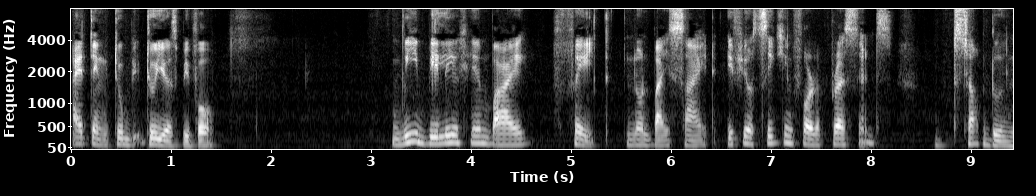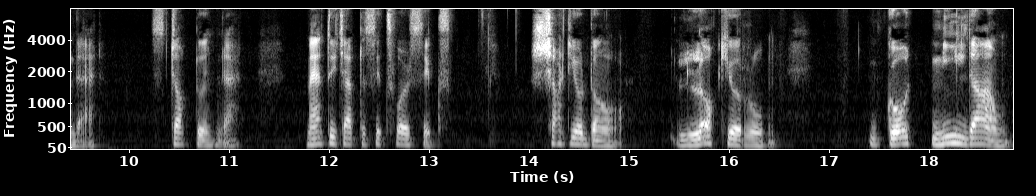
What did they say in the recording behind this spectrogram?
i think two, two years before. We believe him by faith not by sight. If you're seeking for a presence stop doing that. Stop doing that. Matthew chapter 6 verse 6 shut your door. Lock your room. Go kneel down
